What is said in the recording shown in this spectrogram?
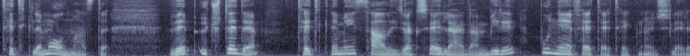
tetikleme olmazdı. Web 3'te de tetiklemeyi sağlayacak şeylerden biri bu NFT teknolojileri.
